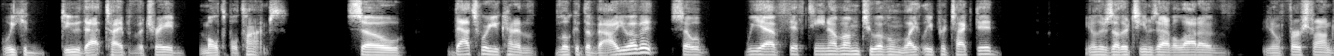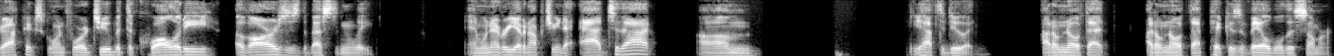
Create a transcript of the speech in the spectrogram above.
we could do that type of a trade multiple times. So that's where you kind of look at the value of it. So we have 15 of them, two of them lightly protected. You know, there's other teams that have a lot of, you know, first round draft picks going forward too, but the quality of ours is the best in the league. And whenever you have an opportunity to add to that, um, You have to do it. I don't know if that I don't know if that pick is available this summer.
